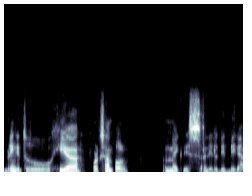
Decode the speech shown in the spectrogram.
bring it to here, for example, and make this a little bit bigger.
